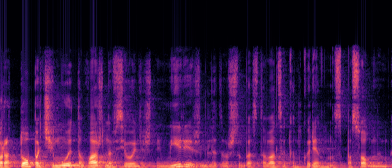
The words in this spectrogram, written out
про то, почему это важно в сегодняшнем мире для того, чтобы оставаться конкурентоспособным.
